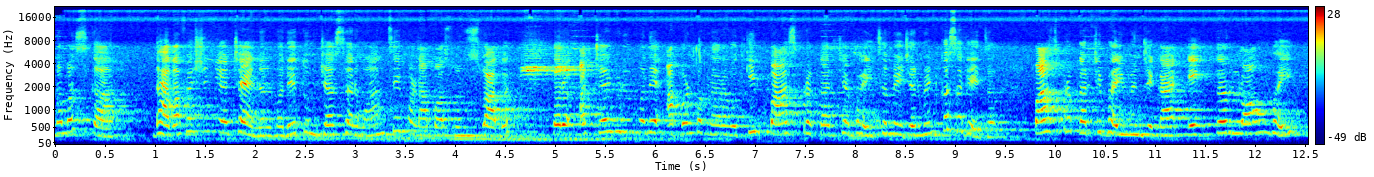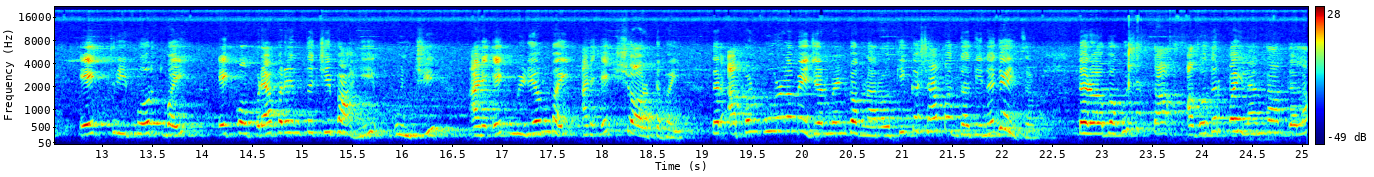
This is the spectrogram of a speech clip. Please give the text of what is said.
नमस्कार. धागा फॅशन या चॅनलमध्ये तुमच्या सर्वांचे मनापासून स्वागत. तर आजच्या व्हिडिओमध्ये आपण बघणार आहोत की पाच प्रकारच्या भाईचं मेजरमेंट कसं घ्यायचं? पाच प्रकारची भाई म्हणजे काय? एक तर लॉंग भाई एक थ्री फोर्थ भाई एक कोपऱ्यापर्यंतची बाही उंची आणि एक मिडियम भाई आणि एक शॉर्ट भाई. तर आपण पूर्ण मेजरमेंट बघणार आहोत की कशा पद्धतीनं घ्यायचं? तर बघू शकता अगोदर पहिल्यांदा आपल्याला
